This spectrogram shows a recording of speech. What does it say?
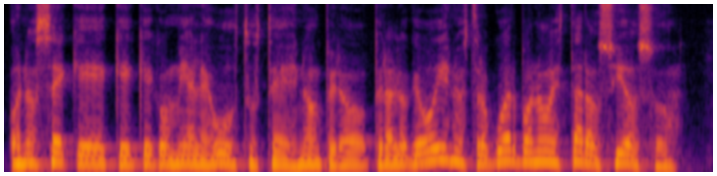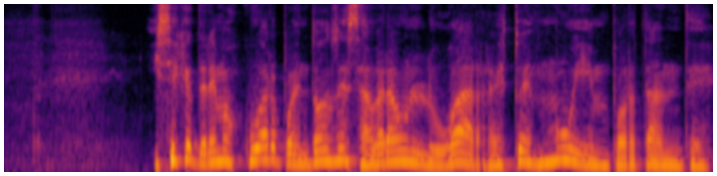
O no sé qué, qué, comida les gusta a ustedes, ¿no? Pero, pero a lo que voy es nuestro cuerpo no va a estar ocioso. Y si es que tenemos cuerpo, entonces habrá un lugar. Esto es muy importante.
